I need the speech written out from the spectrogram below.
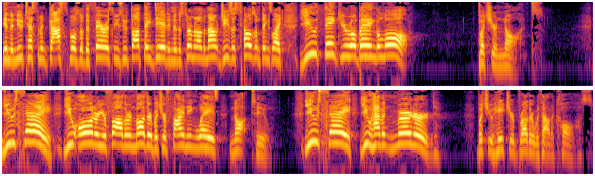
in the New Testament Gospels of the Pharisees who thought they did, and in the Sermon on the Mount, Jesus tells them things like, you think you're obeying the law, but you're not. You say you honor your father and mother, but you're finding ways not to. You say you haven't murdered, but you hate your brother without a cause.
